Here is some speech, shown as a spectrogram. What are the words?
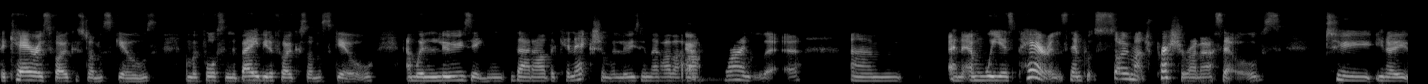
the carer is focused on the skills and we're forcing the baby to focus on the skill and we're losing that other connection, we're losing that other yeah. triangle there. Um, and, and we as parents then put so much pressure on ourselves to you know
